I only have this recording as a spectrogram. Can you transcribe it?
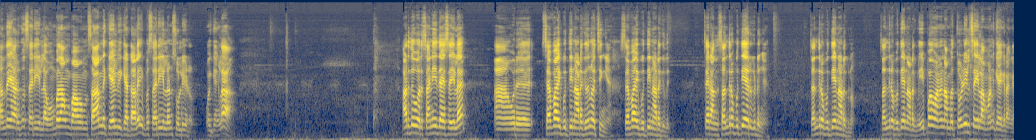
தந்தையாருக்கும் சரியில்லை. ஒன்பதாம் பாவம் சார்ந்த கேள்வி கேட்டாலே இப்போ சரியில்லைன்னு சொல்லிடும் ஓகேங்களா? அடுத்து ஒரு சனி தசையில் ஒரு செவ்வாய் புத்தி நடக்குதுன்னு வச்சுங்க. செவ்வாய் புத்தி நடக்குது. சரி அந்த சந்திர புத்தியே இருக்கட்டுங்க. சந்திர புத்தியே நடக்கணும். சந்திர புத்தியே நடக்கணும். இப்போ வேணால் நம்ம தொழில் செய்யலாமான்னு கேட்குறாங்க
